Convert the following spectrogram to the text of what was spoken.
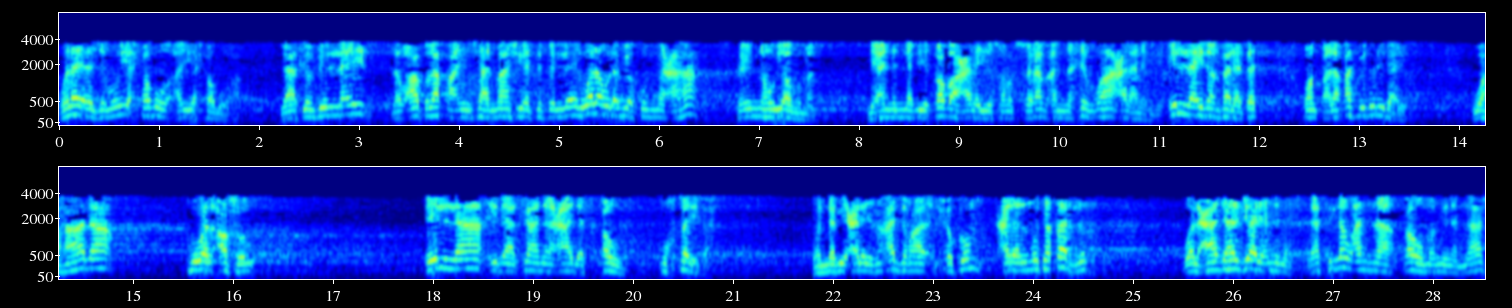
ولا يلزمون يحفظوا أن يحفظوها. لكن في الليل لو أطلق إنسان ماشيته في الليل ولو لم يكن معها فإنه يضمن. لأن النبي قضى عليه الصلاة والسلام أن حفظها على نفسه إلا إذا انفلتت وانطلقت بدون ذلك. وهذا هو الأصل إلا إذا كان عادة قوم مختلفة. والنبي عليه الصلاة والسلام أجرى الحكم على المتقرر والعادة الجارية عند الناس. لكن لو أن قوما من الناس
